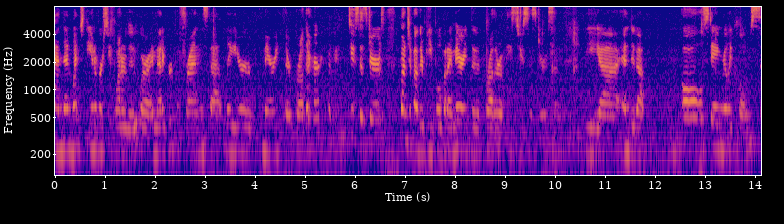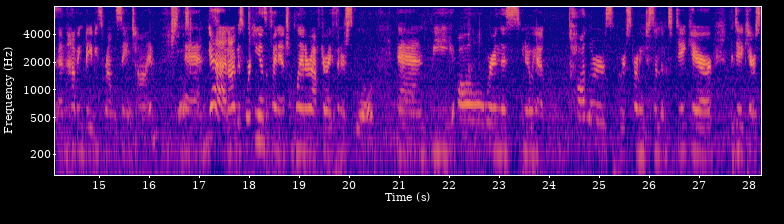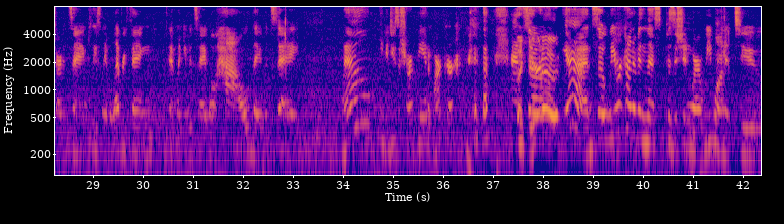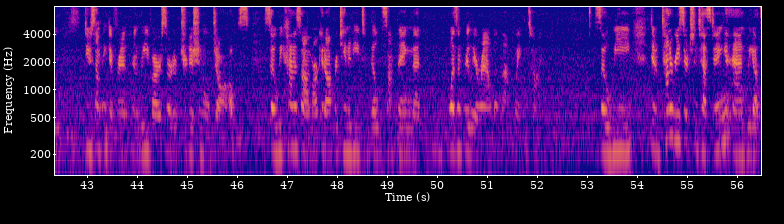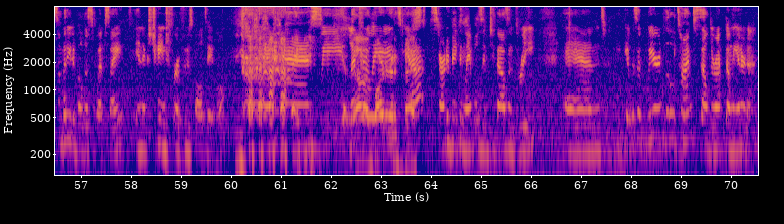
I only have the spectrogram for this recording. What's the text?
and then went to the University of Waterloo, where I met a group of friends that later married their brother, two sisters, a bunch of other people, but I married the brother of these two sisters, and we uh, ended up all staying really close and having babies around the same time. Which is awesome. And yeah, and I was working as a financial planner after I finished school. And we all were in this, you know, we had toddlers, we were starting to send them to daycare. The daycare started saying, please label everything. And when you would say, well, how? They would say, well, you could use a Sharpie and a marker. and Like, so, figure it out. yeah, and so we were kind of in this position where we wanted to do something different and leave our sort of traditional jobs. So we kind of saw a market opportunity to build something that wasn't really around at that point in time. So we did a ton of research and testing, and we got somebody to build us a website in exchange for a foosball table. And we oh, literally its best. Yeah, started making labels in 2003, and it was a weird little time to sell direct on the internet.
